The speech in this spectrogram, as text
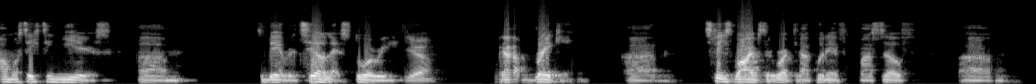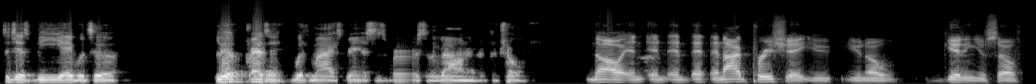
almost 16 years um, to be able to tell that story. Yeah. Without breaking. Um, speaks volumes to the work that I put in for myself um, to just be able to live present with my experiences versus allowing them to control me. No, and and and and I appreciate you, you know, getting yourself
